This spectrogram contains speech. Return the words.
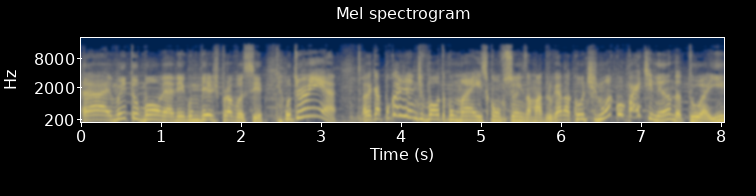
Ai, muito bom, meu amigo. Um beijo para você. Ô, turminha, daqui a pouco a gente volta com mais confissões da madrugada. Continua compartilhando a tua aí.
